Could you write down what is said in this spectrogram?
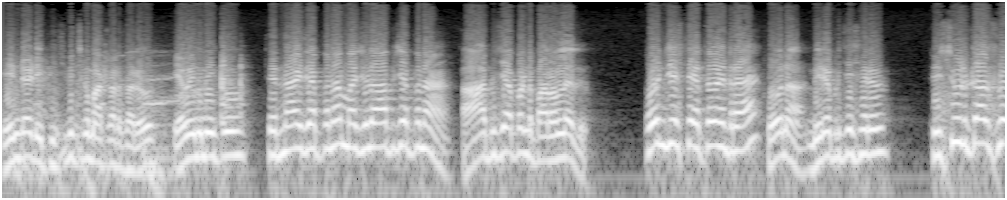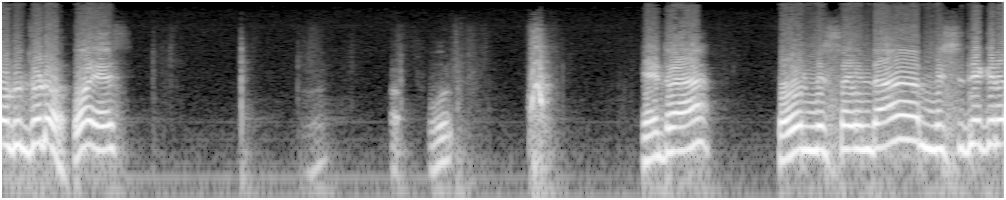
ఏం డాడీ పిచ్చి పిచ్చిగా మాట్లాడతారు? ఏమైంది మీకు? తిన్నాక చెప్పనా మధ్యలో ఆపి చెప్పనా? ఆపి చెప్పండి పర్వాలేదు. ఫోన్ చేస్తే ఎత్తమేంట్రా? ఫోనా? మీరు ఎప్పుడు చేశారు? రిసీవ్డ్ కాల్స్లో ఉంటుంది చూడు. ఓ ఎస్ ఏంట్రా? ఫోన్ మిస్ అయిందా? మిస్ దగ్గరే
